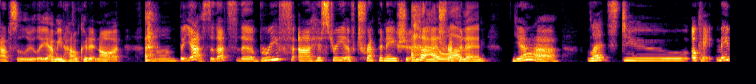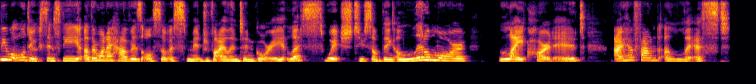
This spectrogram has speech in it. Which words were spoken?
Absolutely. I mean, how could it not? um, but yeah, so that's the brief uh, history of trepanation and I love it. Yeah. Let's do. Okay, maybe what we'll do, since the other one I have is also a smidge violent and gory, let's switch to something a little more lighthearted. I have found a list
